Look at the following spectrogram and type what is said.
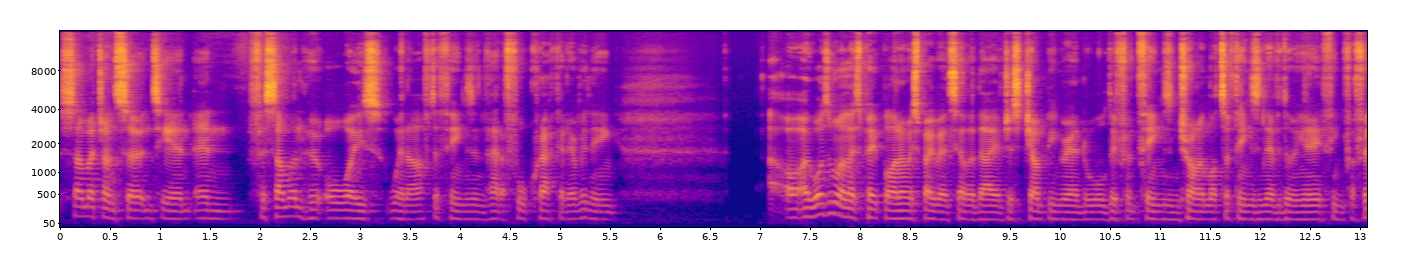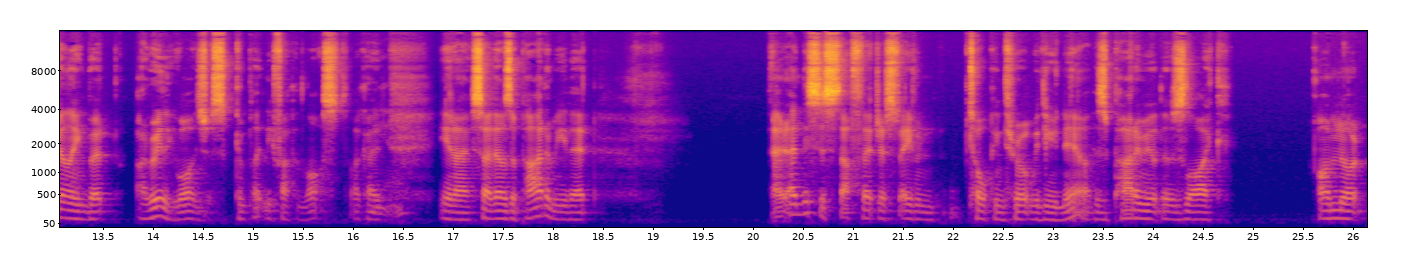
so much uncertainty, and and for someone who always went after things and had a full crack at everything. I I wasn't one of those people. I know we spoke about this the other day of just jumping around to all different things and trying lots of things and never doing anything fulfilling. But I really was just completely fucking lost. Like I, Yeah. you know. So there was a part of me that, and, and this is stuff that just even talking through it with you now. There's a part of me that was like, I'm not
